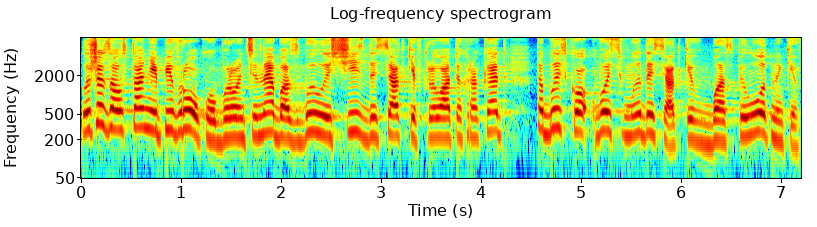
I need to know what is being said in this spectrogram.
Лише за останні півроку оборонці неба збили 6 десятків крилатих ракет та близько 8 десятків безпілотників.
